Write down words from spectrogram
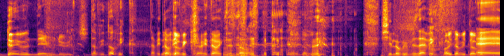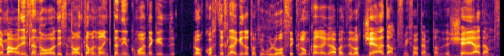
דוידוביץ'. דוידוביק. דוידוביק. דוידוביק זה טוב. שילוב עם זאביק. בואי דוידוביק. אה, מה עוד יש לנו עוד? יש לנו עוד כמה דברים קטנים, כמו נגיד, לא כל כך צריך להגיד אותו, כי הוא לא עושה כלום כרגע, אבל זה לא צ'ה אדמס מסאוטהמפטון, זה שיי אדמס.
